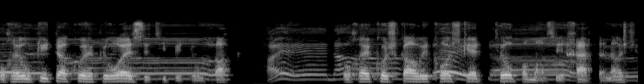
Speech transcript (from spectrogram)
O khe ukita ko he pe oese tipi tung pak. O khe koshkawi koshke topa masi khata nashi.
